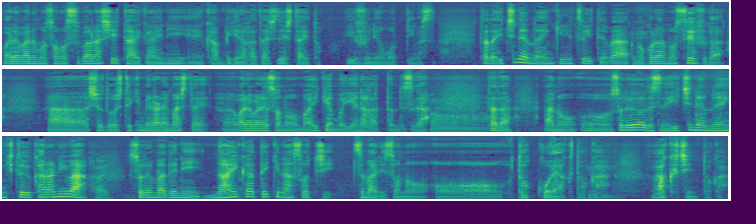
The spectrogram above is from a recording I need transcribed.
うん、我々もその素晴らしい大会に、えー、完璧な形でしたいというふうに思っています。ただ1年の延期については、まあ、これはあの政府があ主導して決められまして我々その、まあ、意見も言えなかったんですがただあのそれをですね1年の延期というからには、はい、それまでに内科的な措置つまりその特効薬とか、うん、ワクチンとか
